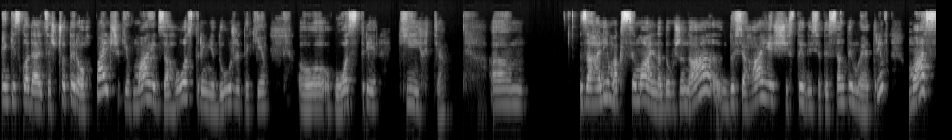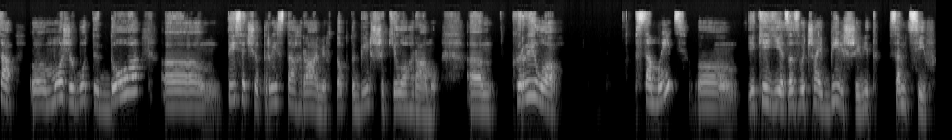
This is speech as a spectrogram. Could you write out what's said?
які складаються з чотирьох пальчиків, мають загострені дуже такі о, гострі кігтя. Ем, Взагалі максимальна довжина досягає 60 сантиметрів, маса е, може бути до е, 1300 грамів, тобто більше кілограму. Ем, Крило самиць, е, яке є зазвичай більше від самців,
